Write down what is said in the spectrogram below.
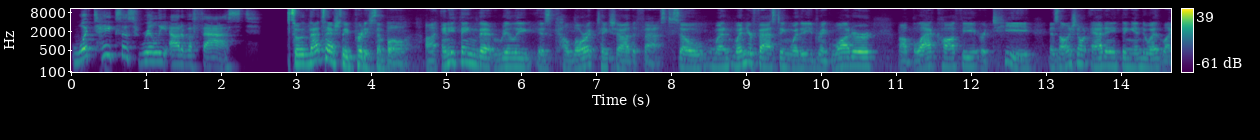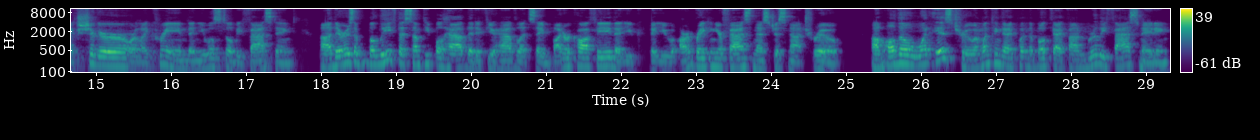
What takes us really out of a fast? So that's actually pretty simple. Uh, anything that really is caloric takes you out of the fast. So when, when you're fasting, whether you drink water, uh, black coffee, or tea, as long as you don't add anything into it like sugar or like cream, then you will still be fasting. Uh, there is a belief that some people have that if you have, let's say, butter coffee, that you that you aren't breaking your fast, and that's just not true. Um, although what is true, and one thing that I put in the book that I found really fascinating,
